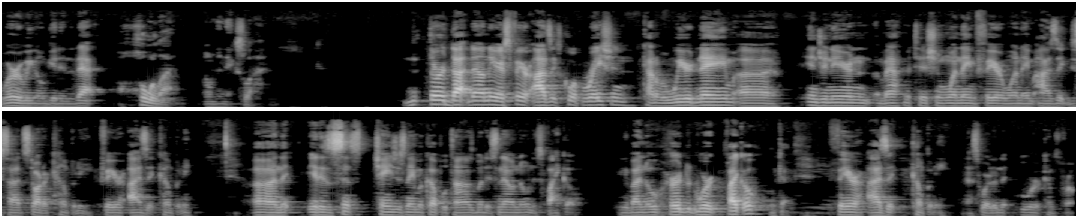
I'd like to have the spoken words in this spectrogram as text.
Where are we going to get into that? A whole lot on the next slide. Third dot down there is Fair Isaacs Corporation, kind of a weird name. Uh, engineer and a mathematician, one named Fair, one named Isaac, decided to start a company, Fair Isaac Company. Uh, and it has since changed its name a couple times, but it's now known as FICO. Anybody know heard the word FICO? Okay. Fair Isaac Company. That's where the word comes from.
